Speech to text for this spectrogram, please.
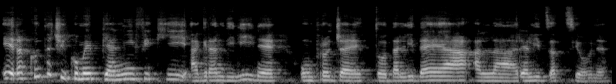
E raccontaci come pianifichi a grandi linee un progetto, dall'idea alla realizzazione.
